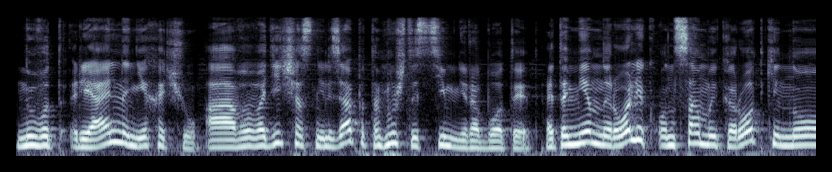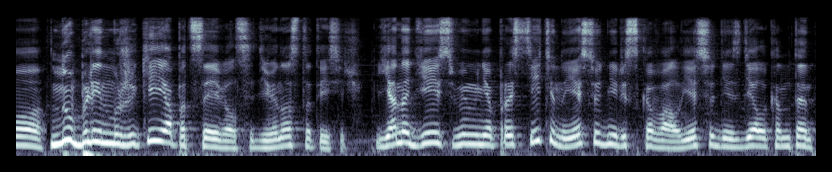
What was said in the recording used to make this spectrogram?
Ну вот реально не хочу. А выводить сейчас нельзя, потому что Steam не работает. Это мемный ролик, он самый короткий, но... Ну блин, мужики, я подсейвился, 90 тысяч. Я надеюсь, вы меня простите, но я сегодня рисковал, я сегодня сделал контент.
